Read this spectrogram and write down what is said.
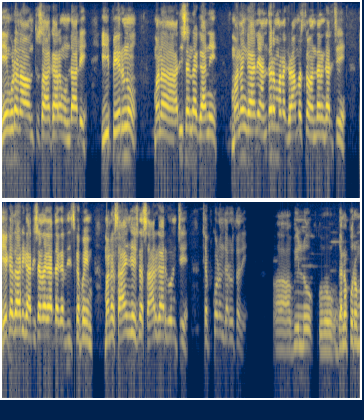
నేను కూడా నా వంతు సహకారం ఉండాలి. ఈ పేరును మన హరీష్ అన్న గాని మనం గాని అందరం మన గ్రామస్తులం అందరం కలిసి ఏకదాటిగా హరీష్ అన్న గారి దగ్గర తీసుకుపోయి మనకు సాయం చేసిన సార్ గారి గురించి చెప్పుకోవడం జరుగుతుంది. వీళ్ళు గణపురం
